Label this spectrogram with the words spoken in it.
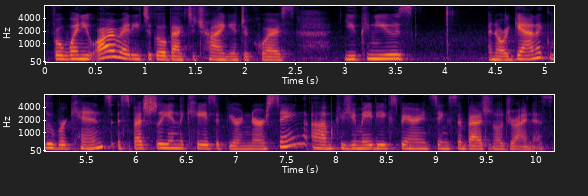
For when you are ready to go back to trying intercourse, you can use an organic lubricant, especially in the case if you're nursing, because um, you may be experiencing some vaginal dryness.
